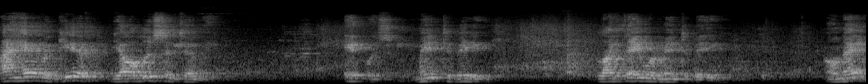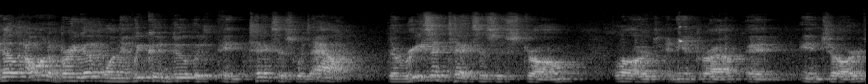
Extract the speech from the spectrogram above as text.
I have a gift. Y'all listen to me. It was meant to be. Like they were meant to be. On that note, I want to bring up one that we couldn't do it with, in Texas without. The reason Texas is strong, large, and in, proud, and in charge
